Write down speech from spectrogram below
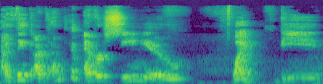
I think I, I don't think I've ever seen you like be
